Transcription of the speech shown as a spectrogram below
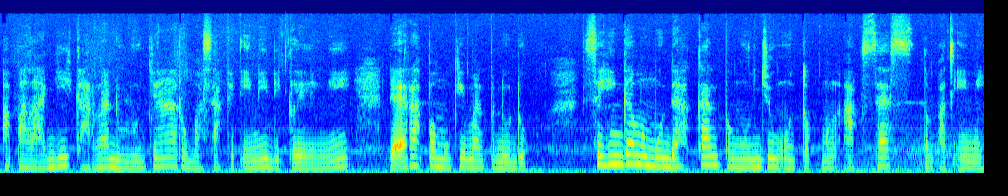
Apalagi karena dulunya rumah sakit ini dikelilingi daerah pemukiman penduduk, sehingga memudahkan pengunjung untuk mengakses tempat ini.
